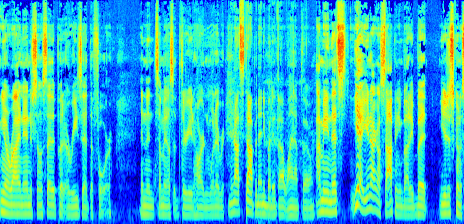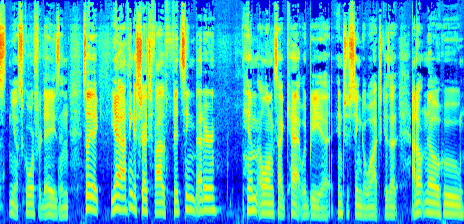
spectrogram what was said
you know Ryan Anderson, let's say they put Ariza at the four, and then somebody else at the three and Harden, whatever. you're not stopping anybody with that lineup though. I mean, that's yeah, you're not gonna stop anybody, but you're just gonna you know score for days, and so like yeah, I think a stretch five fits him better. Him alongside KAT would be uh, interesting to watch because I I don't know who,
